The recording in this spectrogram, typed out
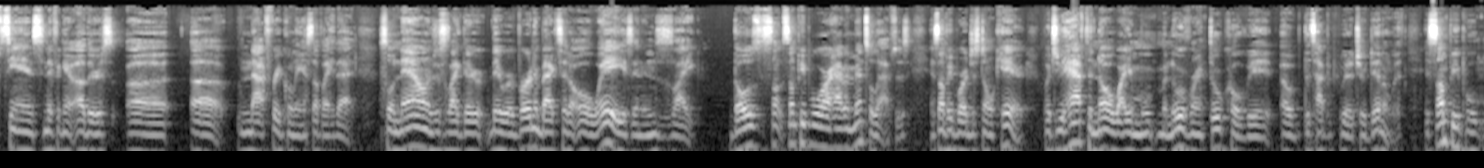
seeing significant others uh, uh, not frequently and stuff like that. So now it's just like they're they're reverting back to the old ways, and it's like those some some people are having mental lapses and some people are just don't care. But you have to know why you're maneuvering through covid of the type of people that you're dealing with. And some people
